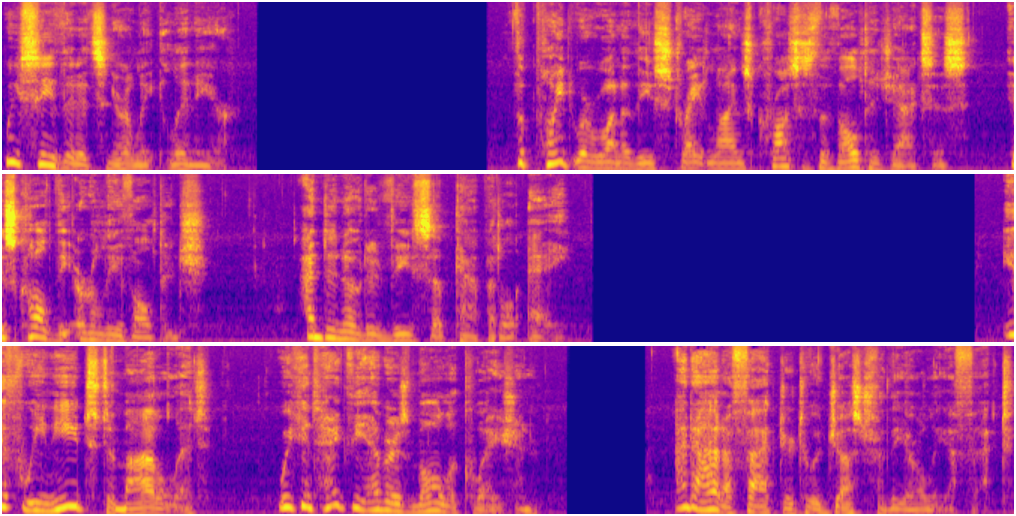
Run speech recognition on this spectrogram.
we see that it's nearly linear. The point where one of these straight lines crosses the voltage axis is called the early voltage and denoted V sub capital A. If we need to model it, we can take the Ebers-Moll equation and add a factor to adjust for the early effect.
